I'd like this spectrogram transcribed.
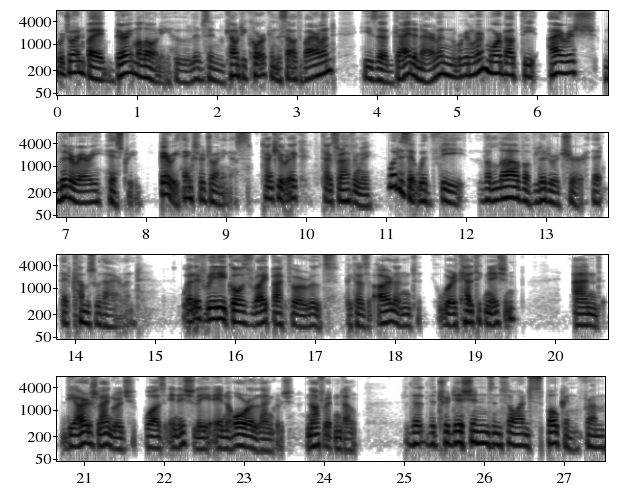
We're joined by Barry Maloney, who lives in County Cork in the south of Ireland. He's a guide in Ireland, and we're going to learn more about the Irish literary history. Barry, thanks for joining us. Thank you, Rick. Thanks for having me. What is it with the the love of literature that, that comes with Ireland? Well, it really goes right back to our roots because Ireland, we're a Celtic nation, and the Irish language was initially an oral language, not written down. The the traditions and so on spoken from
